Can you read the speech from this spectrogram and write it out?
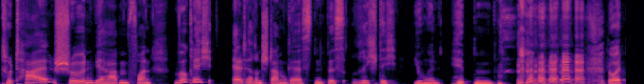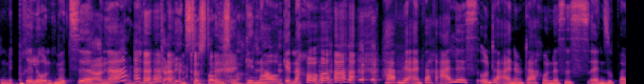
total schön. Wir haben von wirklich älteren Stammgästen bis richtig jungen, hippen Leuten mit Brille und Mütze. Ja, die, ne? und die geile Insta-Stories machen. Genau, genau. haben wir einfach alles unter einem Dach und das ist eine super,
